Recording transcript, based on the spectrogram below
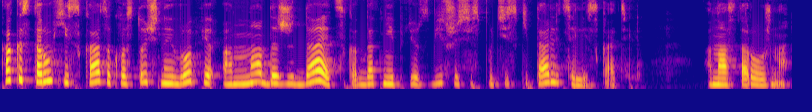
Как и старухи из сказок в Восточной Европе, она дожидается, когда к ней придет сбившийся с пути скиталец или искатель. Она осторожна,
